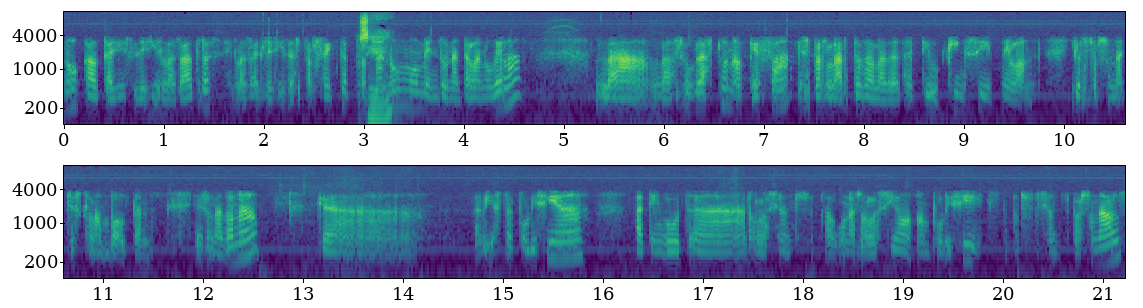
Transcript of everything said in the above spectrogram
no cal que hagis llegit les altres, si les has llegides perfecte, però Sí. en un moment donat de la novel·la la, la Sue Grafton el que fa és parlar-te de la detectiu Kinsey Milon i els personatges que l'envolten. És una dona que havia estat policia, ha tingut eh, relacions, alguna relació amb policia, relacions personals,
